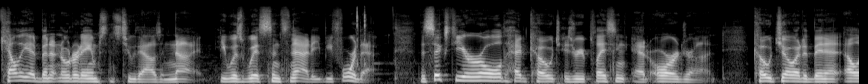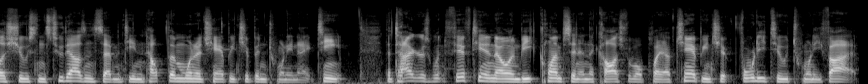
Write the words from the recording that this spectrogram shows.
Kelly had been at Notre Dame since 2009. He was with Cincinnati before that. The 60-year-old head coach is replacing Ed Orgeron. Coach O had been at LSU since 2017 and helped them win a championship in 2019. The Tigers went 15 0 and beat Clemson in the College Football Playoff Championship 42 25.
